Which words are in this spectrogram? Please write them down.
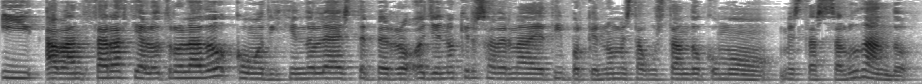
y avanzar hacia el otro lado como diciéndole a este perro, oye, no quiero saber nada de ti porque no me está gustando cómo me estás saludando.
